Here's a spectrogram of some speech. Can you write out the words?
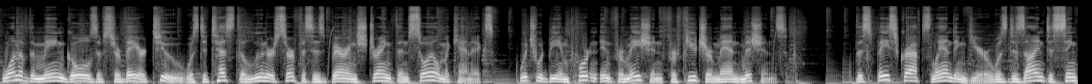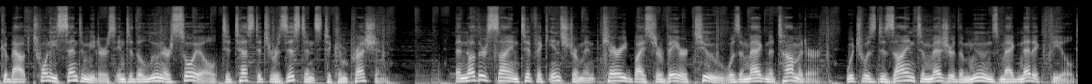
One of the main goals of Surveyor 2 was to test the lunar surface's bearing strength and soil mechanics, which would be important information for future manned missions. The spacecraft's landing gear was designed to sink about 20 centimeters into the lunar soil to test its resistance to compression. Another scientific instrument carried by Surveyor 2 was a magnetometer, which was designed to measure the Moon's magnetic field.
